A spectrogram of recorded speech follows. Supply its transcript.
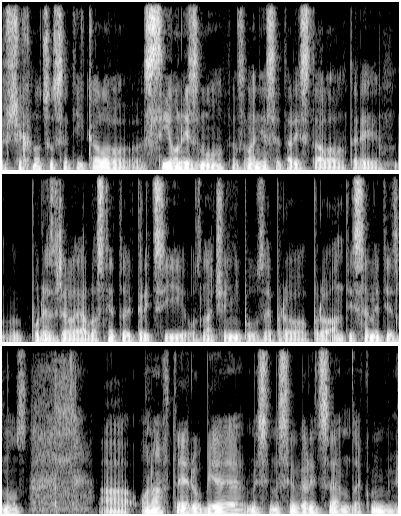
všechno, co se týkalo sionismu, takzvaně se tady stalo tedy podezřelé a vlastně to je krycí označení pouze pro, pro antisemitismus. A ona v té době, myslím si, velice takovým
